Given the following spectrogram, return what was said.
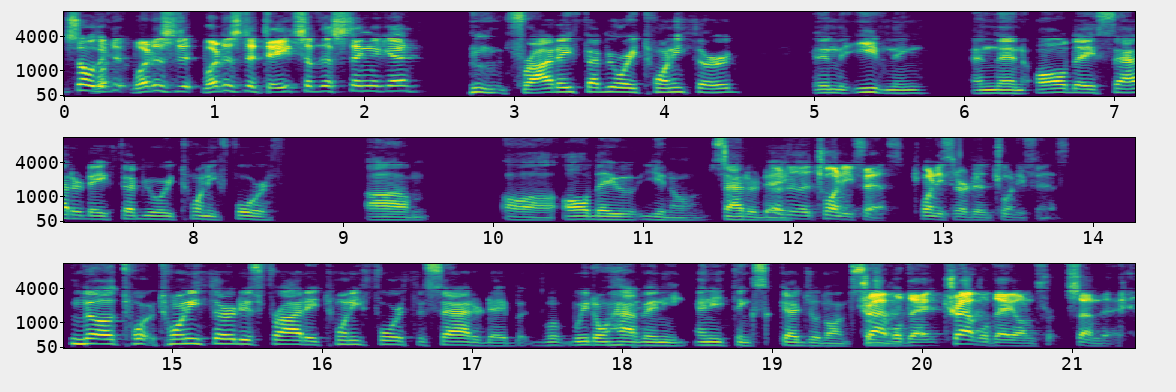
So what, the, what is the, what is the dates of this thing again? Friday, February twenty third, in the evening, and then all day Saturday, February twenty fourth. Um, uh, all day, you know, Saturday. to the twenty fifth, twenty third to the twenty fifth. No, twenty third is Friday, twenty fourth is Saturday, but, but we don't have any anything scheduled on travel Sunday. day. Travel day on fr- Sunday.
